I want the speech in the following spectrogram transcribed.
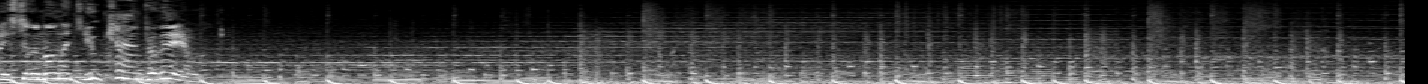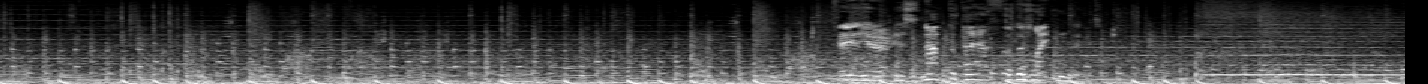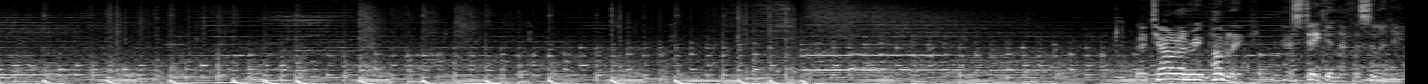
Rise to the moment you can prevail. Failure is not the path of enlightenment. The Terran Republic has taken the facility.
